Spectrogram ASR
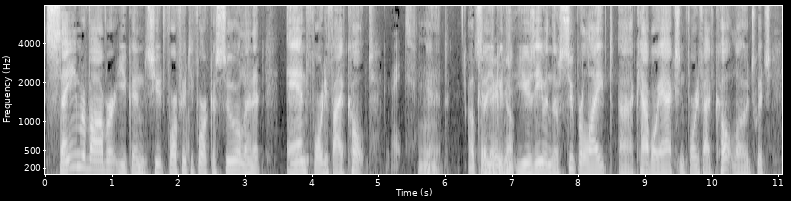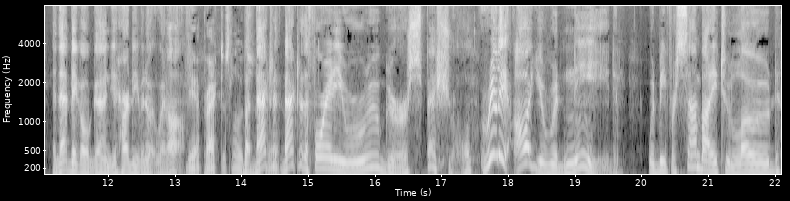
same revolver, you can shoot 454 Casull in it and 45 Colt Right. in it. Okay, so you could use even the super light uh, Cowboy Action 45 Colt loads, which in that big old gun, you'd hardly even know it went off. Yeah, practice loads. But back to back to the 480 Ruger Special. Really, all you would need would be for somebody to load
